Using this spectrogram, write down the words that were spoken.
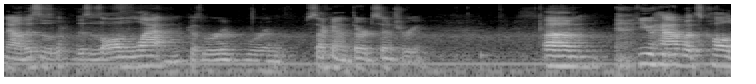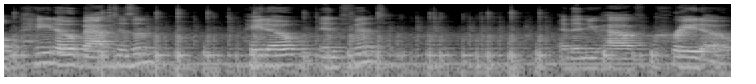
Now this is this is all in Latin because we're we're in second and third century. Um, you have what's called pedo baptism, pedo infant, and then you have credo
